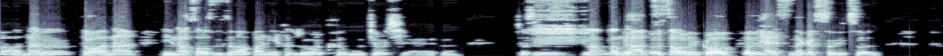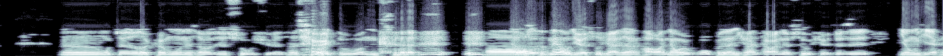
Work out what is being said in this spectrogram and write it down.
吧？那、嗯、对啊，那你那时候是怎么把你很弱的科目救起来的？就是让让他至少能够 pass 那个水准。嗯，我最弱的科目那时候就是数学，所以 才会读文科。哦，我没有，我觉得数学还是很好玩。那我我不是很喜欢台湾的数学，就是用一些很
